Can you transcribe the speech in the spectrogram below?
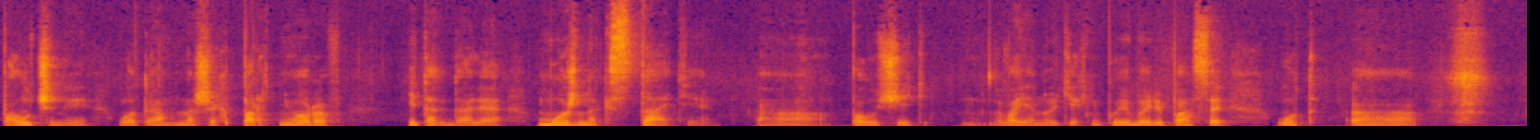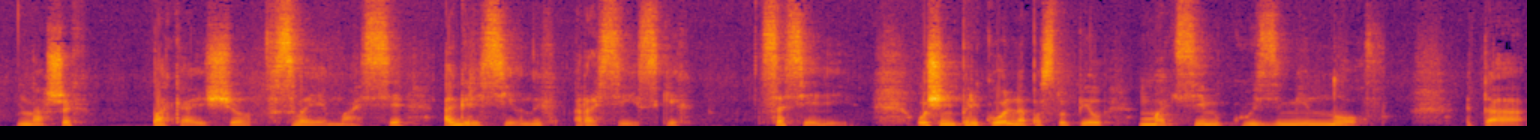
полученные от наших партнеров и так далее. Можно, кстати, а, получить военную технику и боеприпасы от а, наших пока еще в своей массе агрессивных российских соседей. Очень прикольно поступил Максим Кузьминов. Это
